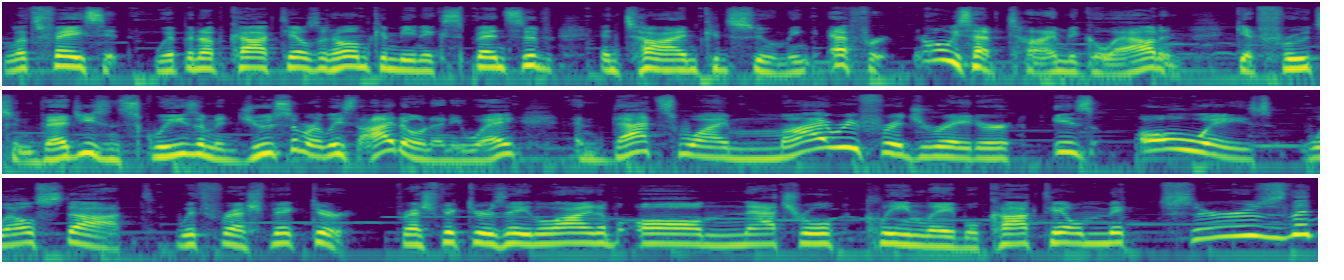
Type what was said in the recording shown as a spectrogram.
Let's face it, whipping up cocktails at home can be an expensive and time consuming effort. You don't always have time to go out and get fruits and veggies and squeeze them and juice them, or at least I don't anyway. And that's why my refrigerator is always well stocked with Fresh Victor. Fresh Victor is a line of all natural, clean label cocktail mixers that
